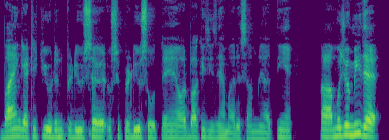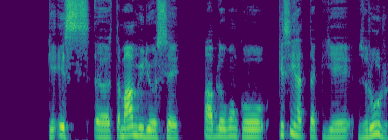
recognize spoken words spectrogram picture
بائنگ ایٹیٹیوڈ ان پروڈیوسر اسے پروڈیوس ہوتے ہیں اور باقی چیزیں ہمارے سامنے آتی ہیں۔ مجھے امید ہے کہ اس تمام ویڈیوز سے آپ لوگوں کو کسی حد تک یہ ضرور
